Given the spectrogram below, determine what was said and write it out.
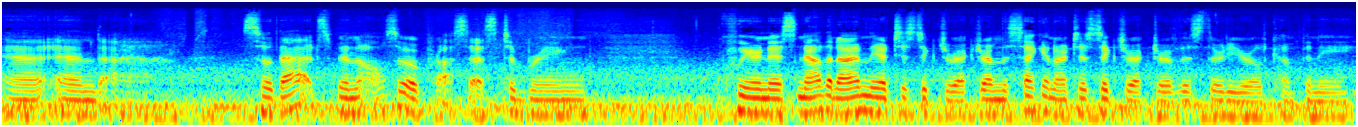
and, uh, so that's been also a process to bring queerness. Now that I'm the artistic director, I'm the second artistic director of this 30 year old company.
